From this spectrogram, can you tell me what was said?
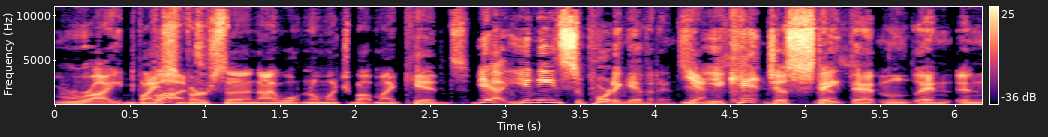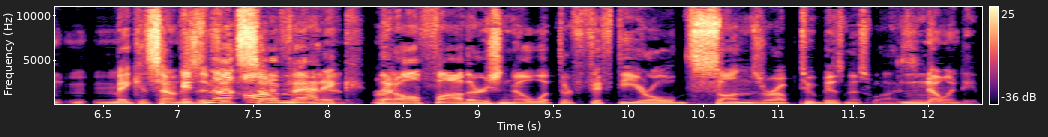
right, vice but- versa, and I won't know much about my kids. Yeah, you need supporting evidence. Yes. You can't just state that and, and, and make it sound It's as if not it's automatic that all fathers know what their 50 year old sons are up to business wise. No, indeed.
